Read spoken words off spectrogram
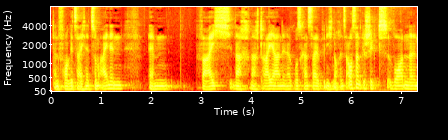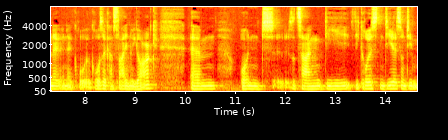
dann vorgezeichnet. Zum einen ähm, war ich nach, nach drei Jahren in der Großkanzlei, bin ich noch ins Ausland geschickt worden, in eine, in eine große Kanzlei in New York. Ähm, und sozusagen die, die größten Deals und die,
